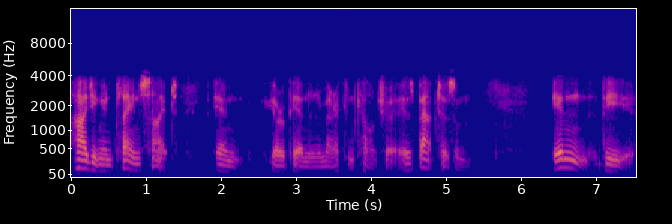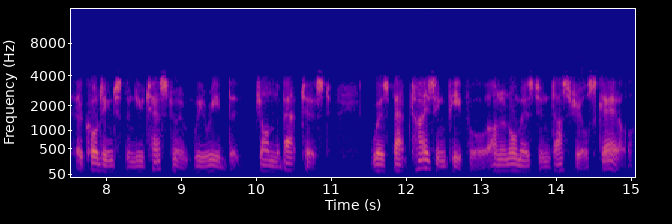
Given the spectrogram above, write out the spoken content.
hiding in plain sight in European and American culture is baptism. In the, according to the New Testament, we read that John the Baptist was baptizing people on an almost industrial scale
